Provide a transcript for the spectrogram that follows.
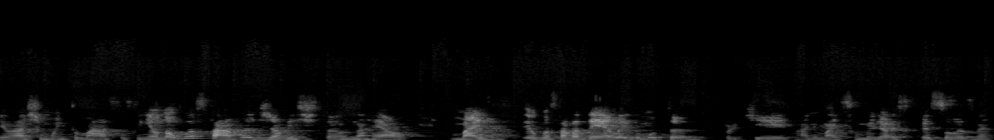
Eu acho muito massa, assim. Eu não gostava de Jovens Titãs, na real, mas eu gostava dela e do Mutano, porque animais são melhores que pessoas, né?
